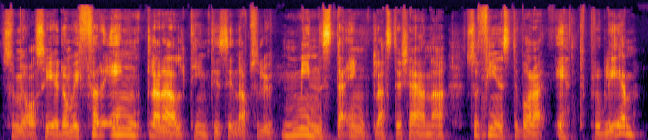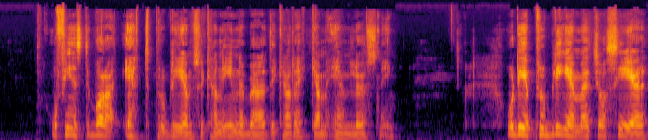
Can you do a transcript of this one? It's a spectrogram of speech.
som jag ser det, om vi förenklar allting till sin absolut minsta enklaste kärna, så finns det bara ett problem. Och finns det bara ett problem så kan det innebära att det kan räcka med en lösning. Och det problemet jag ser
